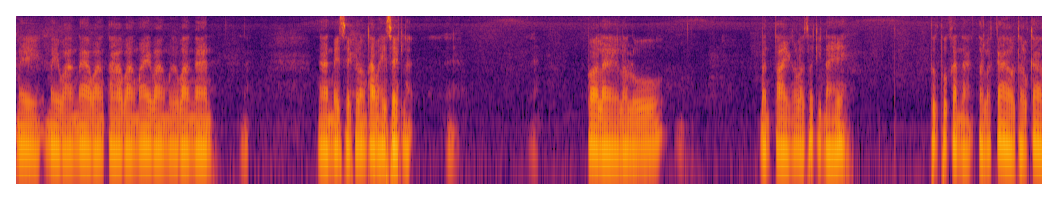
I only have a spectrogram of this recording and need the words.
ไม่ไม่วางหน้าวางตาวางไม้วางมือวางงาน งานไม่เสร็จก็ต้องทำให้เสร็จละเพราะอะไรเรารู้บรรตายของเราซะที่ไหน ทุกๆขณะแต่ละก้าวแต่ละก้าว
